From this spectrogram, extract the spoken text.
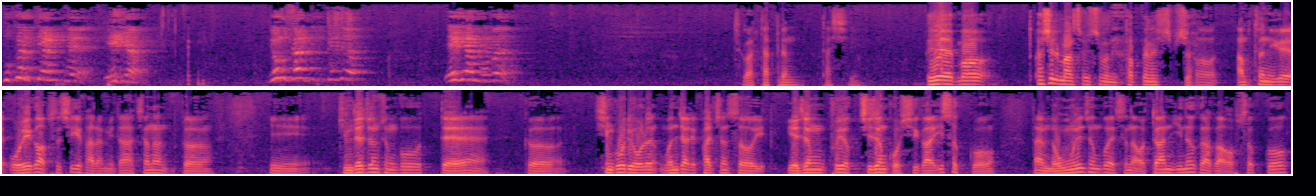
국감장한테 얘기하고 용사한테 계세요 얘기 한번 해봐요 제가 답변 다시 예, 뭐 하실 말씀 있으면 답변하십시오. 어, 아무튼 이게 오해가 없으시기 바랍니다. 저는 그, 이, 김대중 정부 때, 그, 신고리 원자력 발전소 예정 구역 지정 고시가 있었고, 그다음에 노무현 정부에서는 어떠한 인허가가 없었고,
